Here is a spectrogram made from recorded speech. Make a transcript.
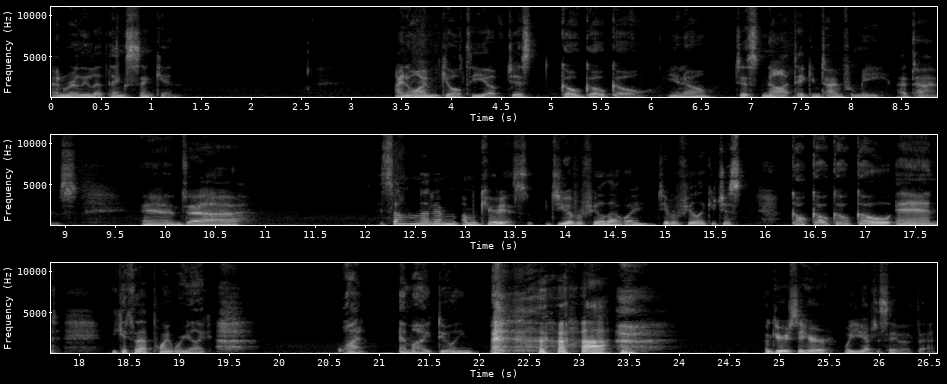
and really let things sink in. I know I'm guilty of just go, go, go you know, just not taking time for me at times. And uh, it's something that I'm, I'm curious. Do you ever feel that way? Do you ever feel like you just go, go, go, go, and you get to that point where you're like, what am I doing? I'm curious to hear what you have to say about that.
